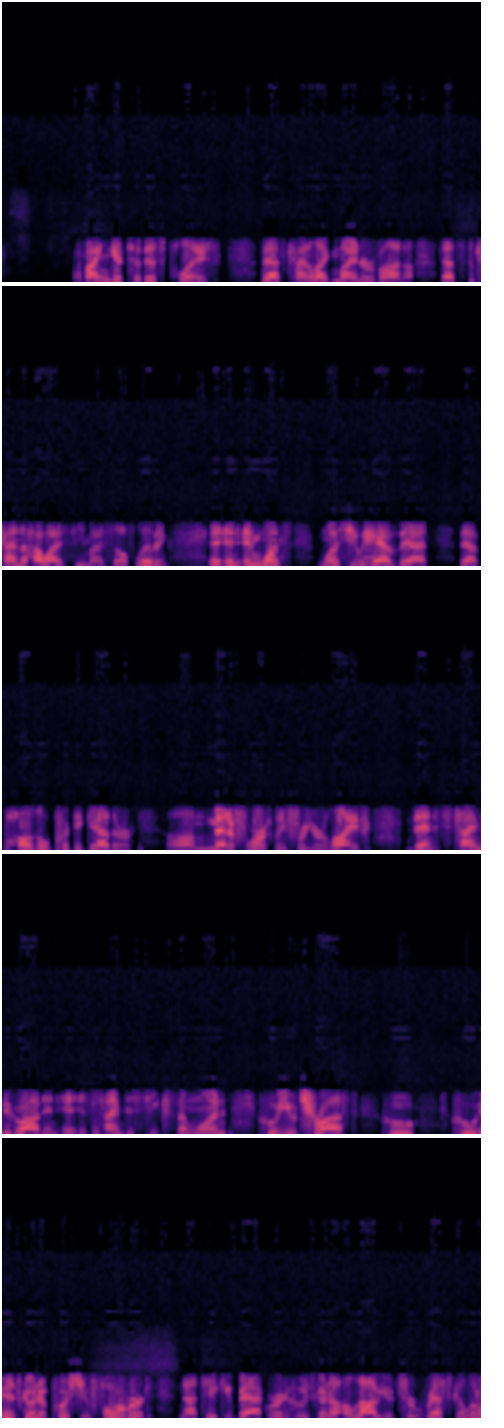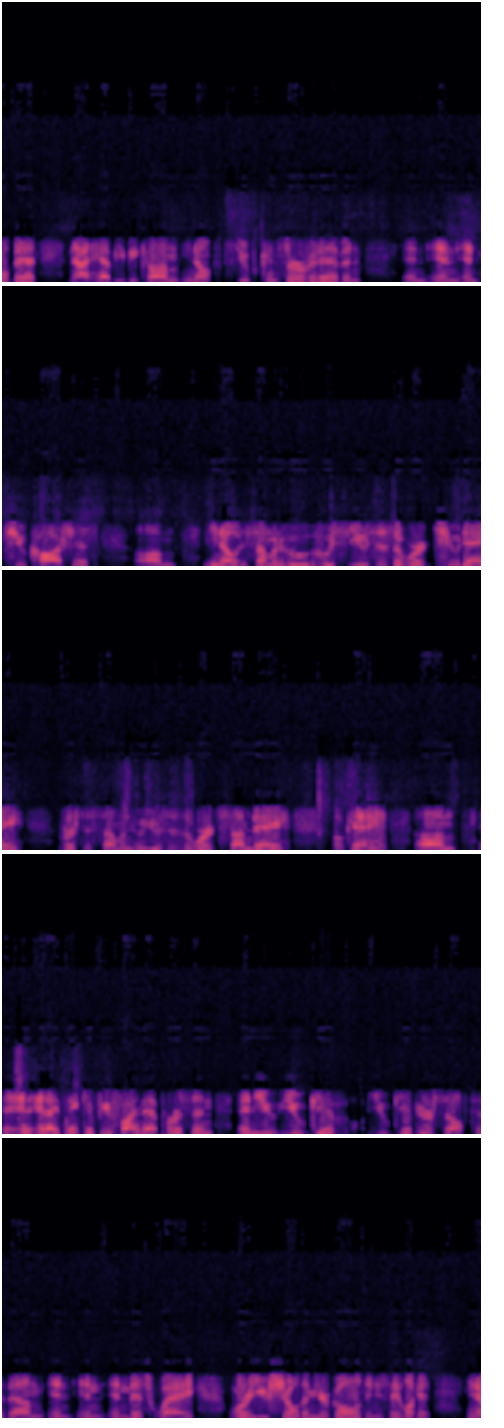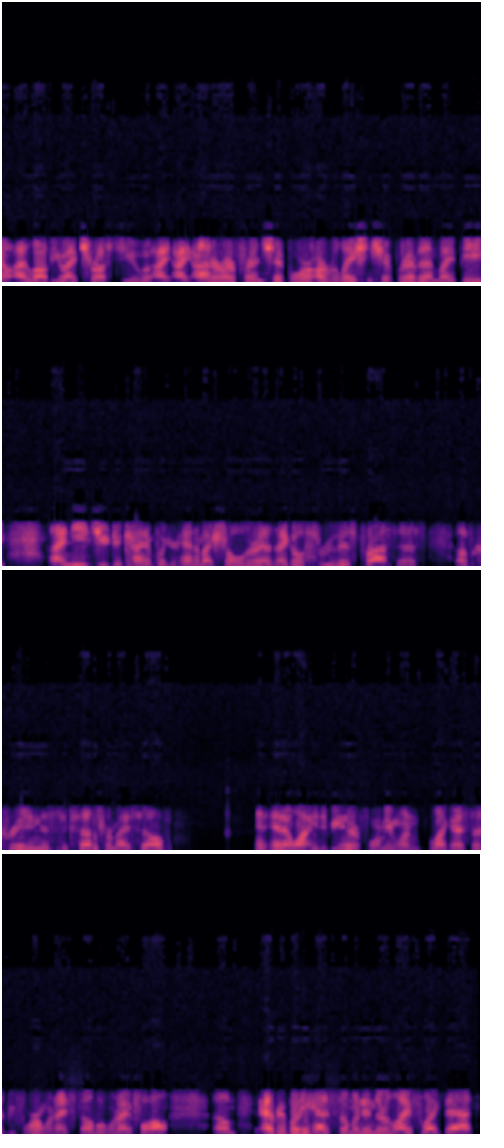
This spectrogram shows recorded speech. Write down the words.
if I can get to this place, that's kind of like my nirvana. That's kind of how I see myself living. And, and, and once once you have that that puzzle put together um, metaphorically for your life, then it's time to go out and it's time to seek someone who you trust, who who is going to push you forward, not take you backward, who's going to allow you to risk a little bit, not have you become, you know, super conservative and and and, and too cautious um, you know, someone who who uses the word today versus someone who uses the word someday. Okay, um, and, and I think if you find that person and you you give you give yourself to them in in in this way, where you show them your goals and you say, look at you know, I love you, I trust you, I, I honor our friendship or our relationship, whatever that might be. I need you to kind of put your hand on my shoulder as I go through this process of creating this success for myself and, and I want you to be there for me when, like I said before, when I stumble, when I fall. Um, everybody has someone in their life like that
